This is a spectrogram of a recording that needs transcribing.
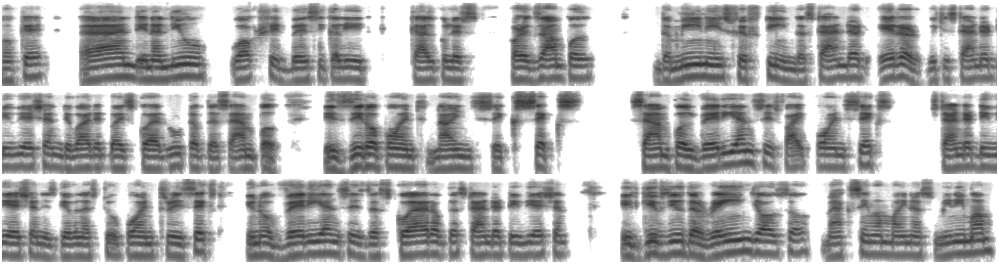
Okay. And in a new worksheet, basically it calculates, for example, the mean is 15. The standard error, which is standard deviation divided by square root of the sample, is 0 0.966. Sample variance is 5.6. Standard deviation is given as 2.36. You know, variance is the square of the standard deviation. It gives you the range also, maximum minus minimum.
